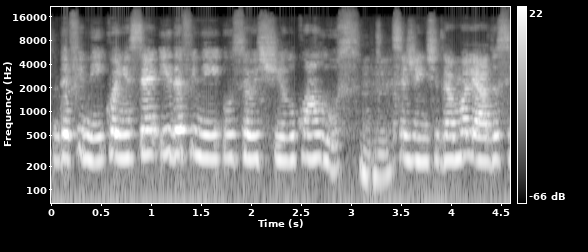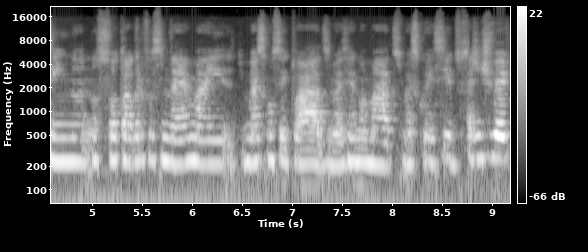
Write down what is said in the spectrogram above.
definir, conhecer e definir o seu estilo com a luz. Uhum. Se a gente der uma olhada assim no- nos fotógrafos, né, mais, mais conceituados, mais renomados, mais conhecidos, a gente vê,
